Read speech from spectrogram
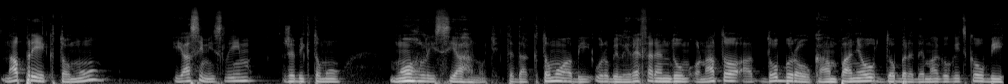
Napriek tomu, ja si myslím, že by k tomu mohli siahnuť. Teda k tomu, aby urobili referendum o NATO a dobrou kampaňou, dobre demagogickou by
